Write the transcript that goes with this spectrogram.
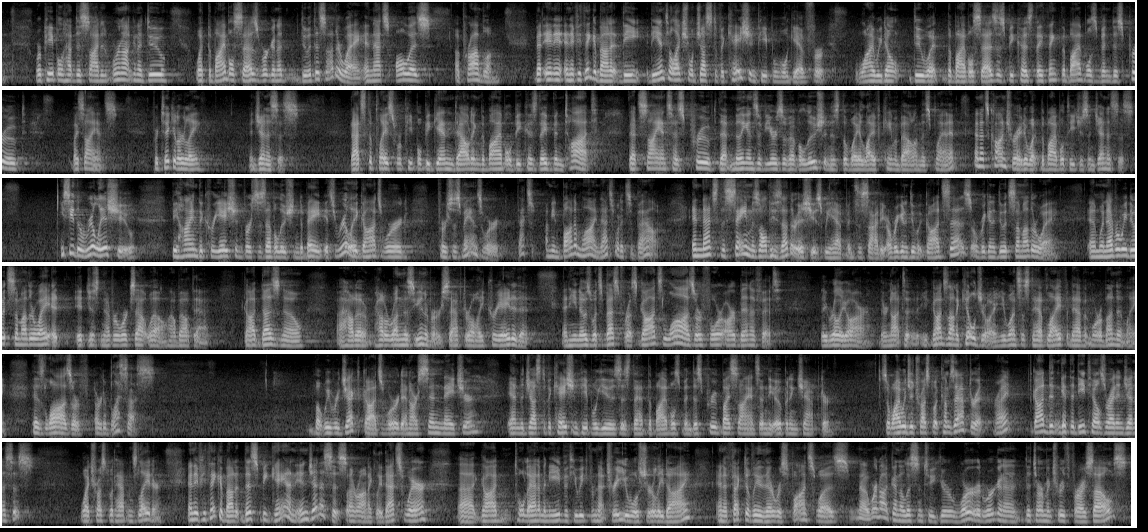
where people have decided we're not going to do what the Bible says, we're going to do it this other way. And that's always a problem. But in, and if you think about it, the, the intellectual justification people will give for why we don't do what the Bible says is because they think the Bible's been disproved by science, particularly in Genesis. That's the place where people begin doubting the Bible because they've been taught that science has proved that millions of years of evolution is the way life came about on this planet, and that's contrary to what the Bible teaches in Genesis. You see, the real issue behind the creation versus evolution debate. It's really God's word versus man's word. That's, I mean, bottom line, that's what it's about. And that's the same as all these other issues we have in society. Are we going to do what God says or are we going to do it some other way? And whenever we do it some other way, it, it just never works out well. How about that? God does know uh, how, to, how to run this universe. After all, He created it, and He knows what's best for us. God's laws are for our benefit. They really are. They're not to, God's not a killjoy. He wants us to have life and to have it more abundantly. His laws are, are to bless us. But we reject God's word and our sin nature. And the justification people use is that the Bible's been disproved by science in the opening chapter. So why would you trust what comes after it, right? If God didn't get the details right in Genesis, why trust what happens later? And if you think about it, this began in Genesis, ironically. That's where uh, God told Adam and Eve, if you eat from that tree, you will surely die. And effectively, their response was, no, we're not going to listen to your word. We're going to determine truth for ourselves.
